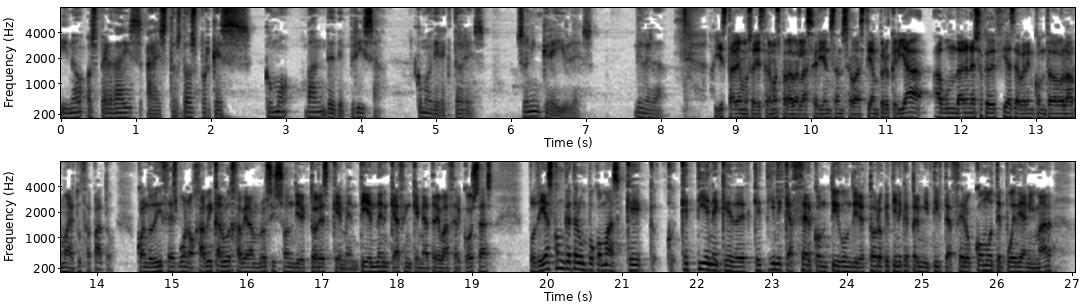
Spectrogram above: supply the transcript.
Y no os perdáis a estos dos porque es como van de deprisa como directores. Son increíbles, de verdad. Ahí estaremos, ahí estaremos para ver la serie en San Sebastián, pero quería abundar en eso que decías de haber encontrado la arma de tu zapato. Cuando dices, bueno, Javi Calvo y Javier Ambrosi son directores que me entienden, que hacen que me atreva a hacer cosas. ¿Podrías concretar un poco más qué, qué, tiene que, qué tiene que hacer contigo un director o qué tiene que permitirte hacer o cómo te puede animar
